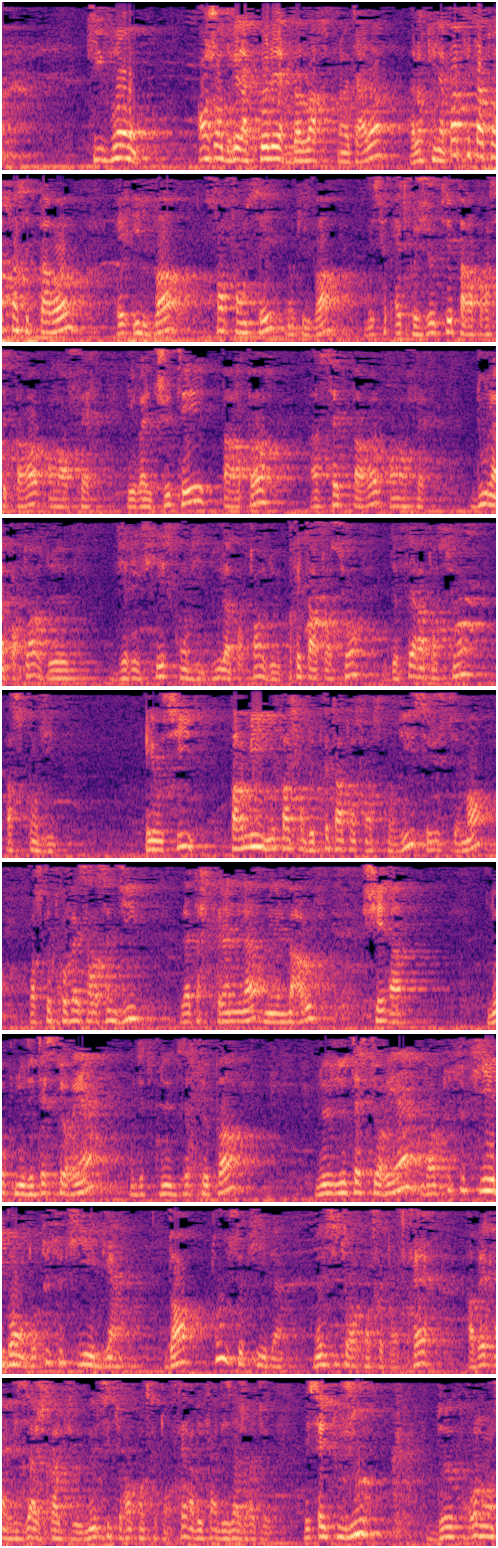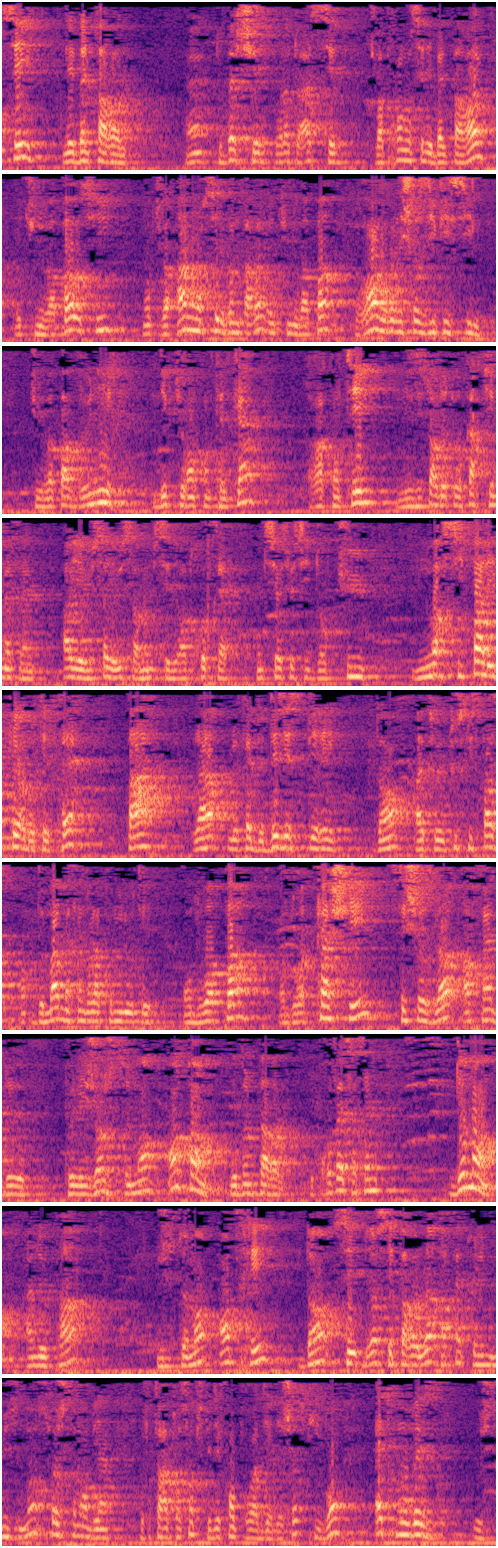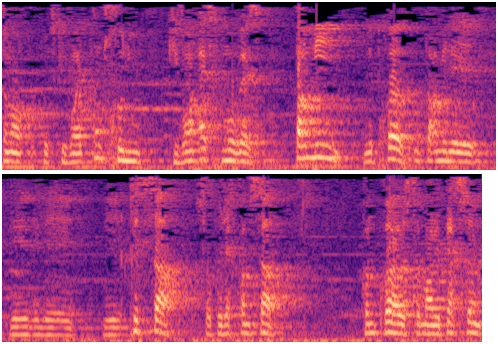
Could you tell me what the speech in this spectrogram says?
qui vont engendrer la colère d'Allah alors qu'il n'a pas prêté attention à cette parole et il va s'enfoncer, donc il va bien sûr être jeté par rapport à cette parole en enfer il va être jeté par rapport à cette parole en enfer. D'où l'importance de vérifier ce qu'on dit, d'où l'importance de prêter attention, de faire attention à ce qu'on dit. Et aussi, parmi les façons de prêter attention à ce qu'on dit, c'est justement lorsque le prophète sallallahu dit La tahkiranna min al-ma'ruf. Donc ne déteste rien, ne déteste pas, ne déteste rien dans tout ce qui est bon, dans tout ce qui est bien, dans tout ce qui est bien. Même si tu rencontres ton frère, avec un visage radieux, même si tu rencontrais ton frère avec un visage radieux. Essaye toujours de prononcer les belles paroles. Hein, tu vas prononcer les belles paroles et tu ne vas pas aussi, donc tu vas annoncer les bonnes paroles et tu ne vas pas rendre les choses difficiles. Tu ne vas pas venir, dès que tu rencontres quelqu'un, raconter les histoires de ton quartier maintenant. Ah, il y a eu ça, il y a eu ça, même si c'est entre frères, même si y a ceci. Donc tu noircis pas les cœurs de tes frères par là, le fait de désespérer dans tout ce qui se passe de mal maintenant dans la communauté. On doit pas, on doit cacher ces choses-là afin de, que les gens justement entendent les bonnes paroles. Le prophète Hassan demande à ne pas justement entrer dans ces, dans ces paroles-là afin que les musulmans soient justement bien. Il faut faire attention parce que des fois on pourra dire des choses qui vont être mauvaises, justement, qui vont être contre nous, qui vont être mauvaises. Parmi les preuves ou parmi les, les, les, les, si on peut dire comme ça, comme quoi justement les personnes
